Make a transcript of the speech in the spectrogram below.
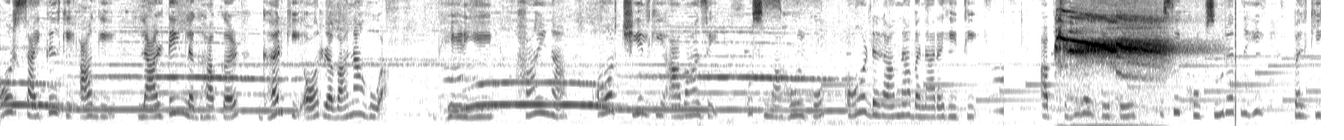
और साइकिल के आगे लालटेन लगाकर घर की ओर रवाना हुआ। भेड़िए, हाइना और चील की आवाज़ें उस माहौल को और डरावना बना रही थी। अब जंगल के पेड़ उसे खूबसूरत नहीं, बल्कि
